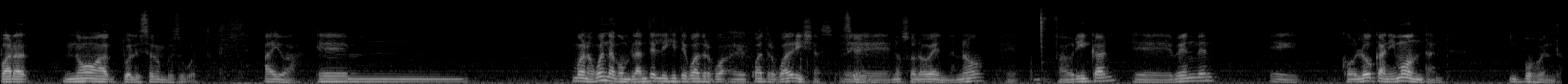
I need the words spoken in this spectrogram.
para no actualizar un presupuesto. Ahí va. Em, bueno, cuenta con plantel, dijiste cuatro, cua- eh, cuatro cuadrillas. Sí. Eh, no solo venden, ¿no? Eh, fabrican, venden, eh, colocan y montan. Y postventa.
